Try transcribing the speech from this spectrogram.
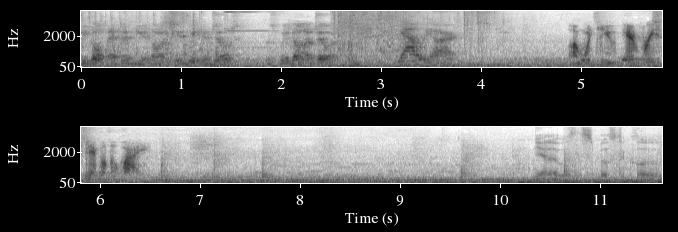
You got that, didn't you? That I said we could do it? Because we're gonna do it. Yeah, we are. I'm with you every step of the way. Yeah, that wasn't supposed to close.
